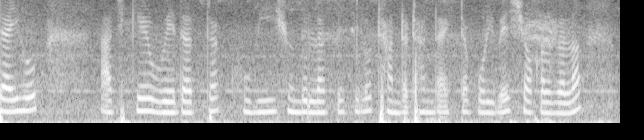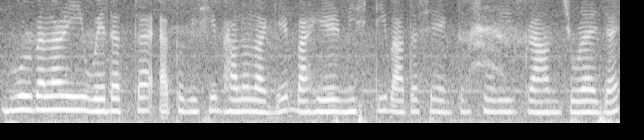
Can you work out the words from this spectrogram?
যাই হোক, আজকের ওয়েদারটা খুবই সুন্দর লাগতেছিল। ঠান্ডা ঠান্ডা একটা পরিবেশ সকালবেলা। ভোরবেলার এই ওয়েদারটা এত বেশি ভালো লাগে। বাহিরের মিষ্টি বাতাসে একদম শরীর প্রাণ জোড়ায় যায়।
